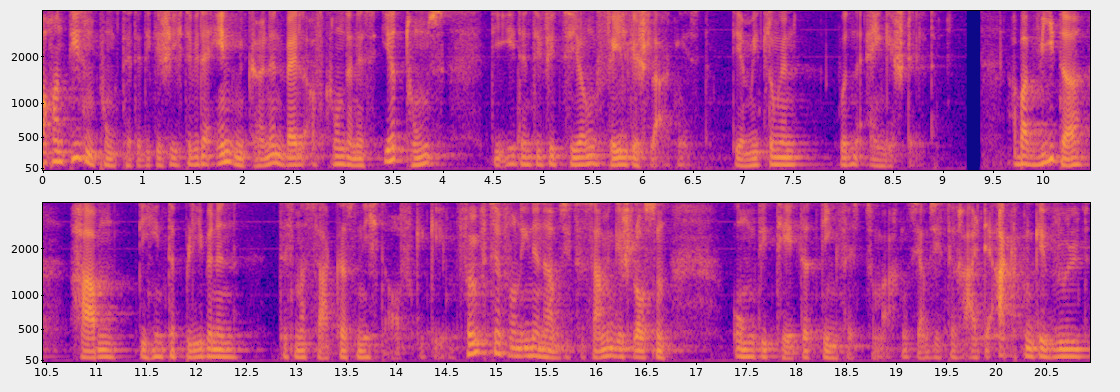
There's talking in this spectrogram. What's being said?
auch an diesem Punkt hätte die Geschichte wieder enden können, weil aufgrund eines Irrtums die Identifizierung fehlgeschlagen ist. Die Ermittlungen wurden eingestellt. Aber wieder haben die Hinterbliebenen des Massakers nicht aufgegeben. 15 von ihnen haben sich zusammengeschlossen, um die Täter dingfest zu machen. Sie haben sich durch alte Akten gewühlt,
